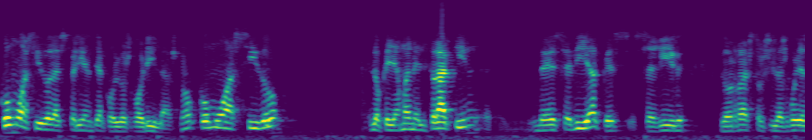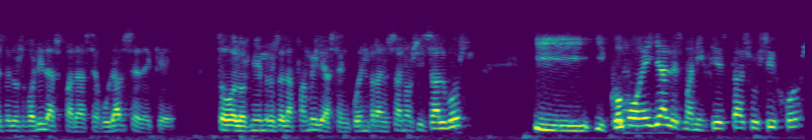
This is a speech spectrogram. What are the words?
cómo ha sido la experiencia con los gorilas, ¿no? Cómo ha sido lo que llaman el tracking de ese día, que es seguir los rastros y las huellas de los gorilas para asegurarse de que todos los miembros de la familia se encuentran sanos y salvos y, cómo ella les manifiesta a sus hijos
